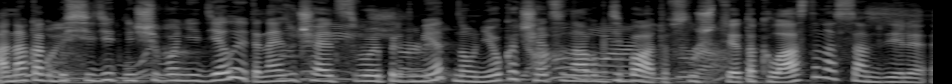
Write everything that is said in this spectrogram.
она как бы сидит, ничего не делает, она изучает свой предмет, но у нее качается навык дебатов. Слушайте, это классно на самом деле.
